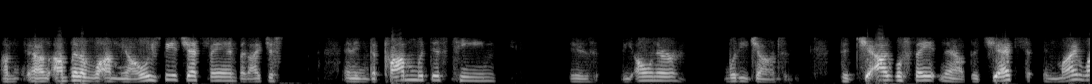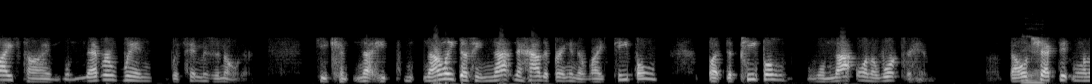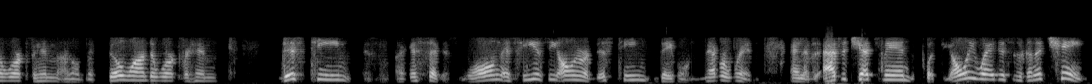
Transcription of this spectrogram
I'm I'm gonna I'm gonna always be a Jets fan, but I just and the problem with this team is the owner Woody Johnson. The Jet, I will say it now. The Jets in my lifetime will never win with him as an owner. He can not. He, not only does he not know how to bring in the right people, but the people will not want to work for him. Uh, Belichick didn't want to work for him. I don't think Bill wanted to work for him. This team, like I said, as long as he is the owner of this team, they will never win. And as, as a Jets fan, but the only way this is going to change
